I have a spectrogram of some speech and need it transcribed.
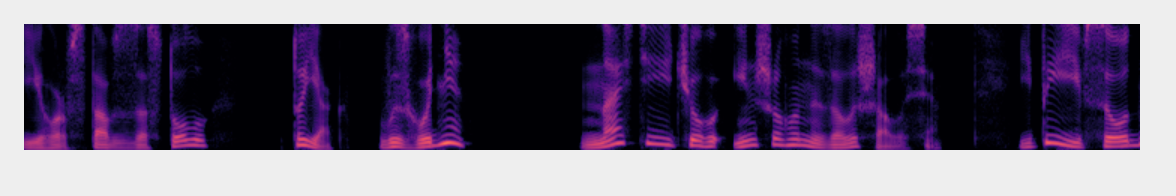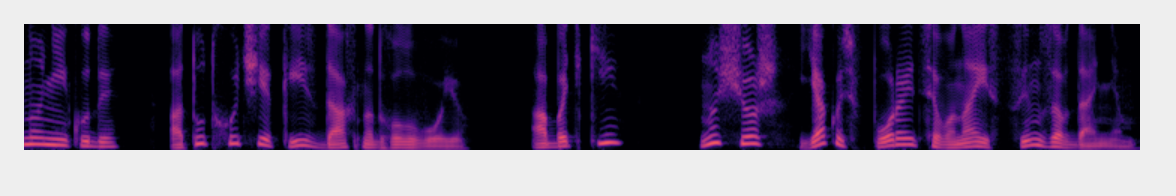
Єгор встав з-за столу. То як, ви згодні? Насті нічого іншого не залишалося. Йти їй все одно нікуди, а тут хоч якийсь дах над головою. А батьки? Ну що ж, якось впорається вона із цим завданням.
